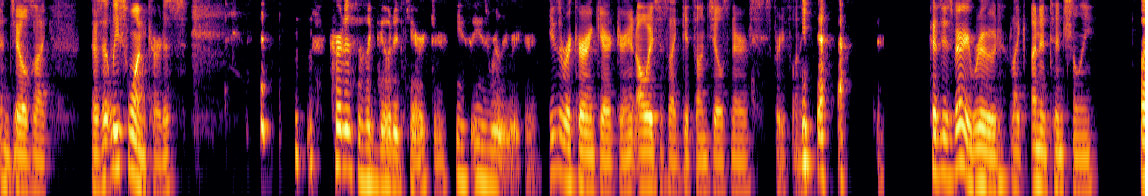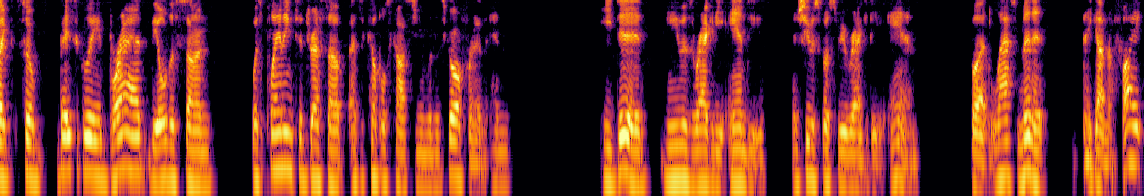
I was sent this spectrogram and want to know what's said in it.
And Jill's like, "There's at least one, Curtis." Curtis is a goaded character. He's he's really recurring. He's a recurring character, and it always just like gets on Jill's nerves. It's pretty funny yeah. because he's very rude, like unintentionally. Like so basically Brad, the oldest son, was planning to dress up as a couple's costume with his girlfriend and he did. He was Raggedy Andy and she was supposed to be Raggedy Ann. But last minute they got in a fight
